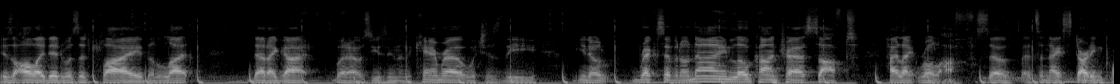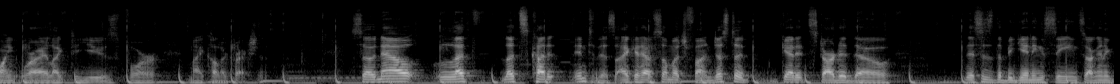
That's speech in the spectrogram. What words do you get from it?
is all I did was apply the LUT that I got what I was using in the camera, which is the, you know, Rec 709 low contrast soft highlight roll off. So that's a nice starting point where I like to use for my color correction. So now let's, let's cut it into this. I could have so much fun. Just to get it started though, this is the beginning scene. So I'm gonna,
